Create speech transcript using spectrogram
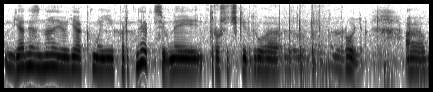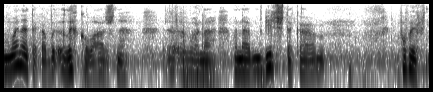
Я не знаю, як моїй партнерці, в неї трошечки друга е, роль. А в мене така легковажна. Е, Вона, вона більш така поверхня,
